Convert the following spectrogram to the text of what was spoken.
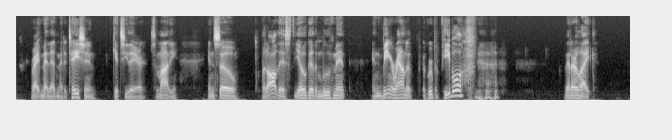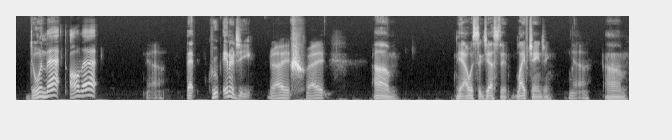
right, me- that meditation gets you there, samadhi. And so, but all this, the yoga, the movement, and being around a, a group of people that are like doing that, all that, yeah. that group energy. Right. Right. Um, yeah, I would suggest it, life changing. Yeah. Um,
